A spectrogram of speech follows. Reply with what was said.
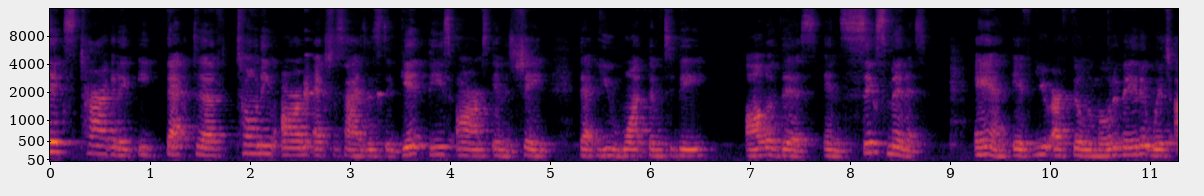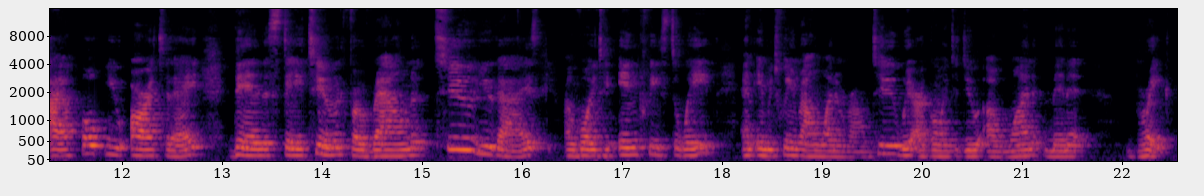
six targeted, effective toning arm exercises to get these arms in the shape that you want them to be. All of this in six minutes. And if you are feeling motivated, which I hope you are today, then stay tuned for round two, you guys. I'm going to increase the weight. And in between round one and round two, we are going to do a one minute break.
